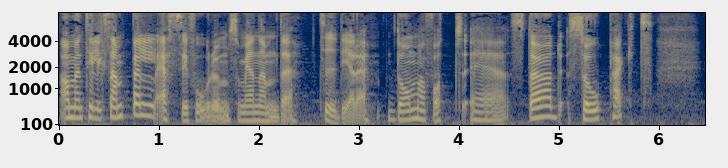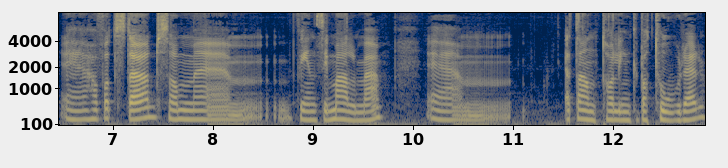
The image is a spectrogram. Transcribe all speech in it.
ja men till exempel SE Forum som jag nämnde tidigare. De har fått eh, stöd, SoPact eh, har fått stöd som eh, finns i Malmö. Ett antal inkubatorer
